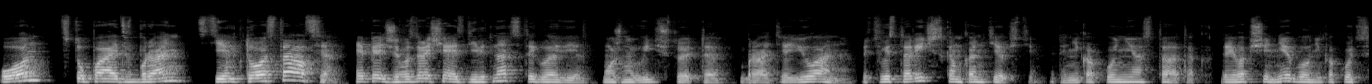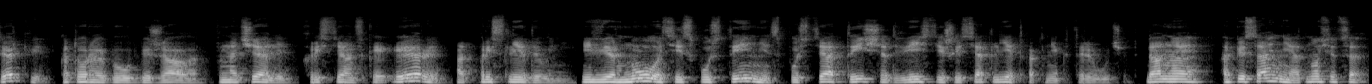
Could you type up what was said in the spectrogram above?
он вступает в брань с тем, кто остался. И опять же, возвращаясь к 19 главе, можно увидеть, что это братья Иоанна. То есть в историческом контексте это никакой не остаток. Да и вообще не было никакой церкви, которая бы убежала в начале христианской эры от преследований и вернулась из пустыни спустя 1260 лет, как некоторые учат. Данное описание относится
